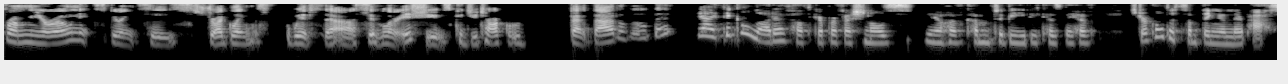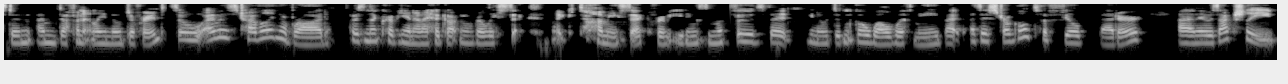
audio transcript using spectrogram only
from your own experiences struggling with, with uh, similar issues. Could you talk about that a little bit? Yeah, I think a lot of healthcare professionals, you know, have come to be because they have struggled with something in their past, and I'm definitely no different. So I was traveling abroad. I was in the Caribbean and I had gotten really sick, like tummy sick from eating some foods that, you know, didn't go well with me. But as I struggled to feel better, and it was actually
